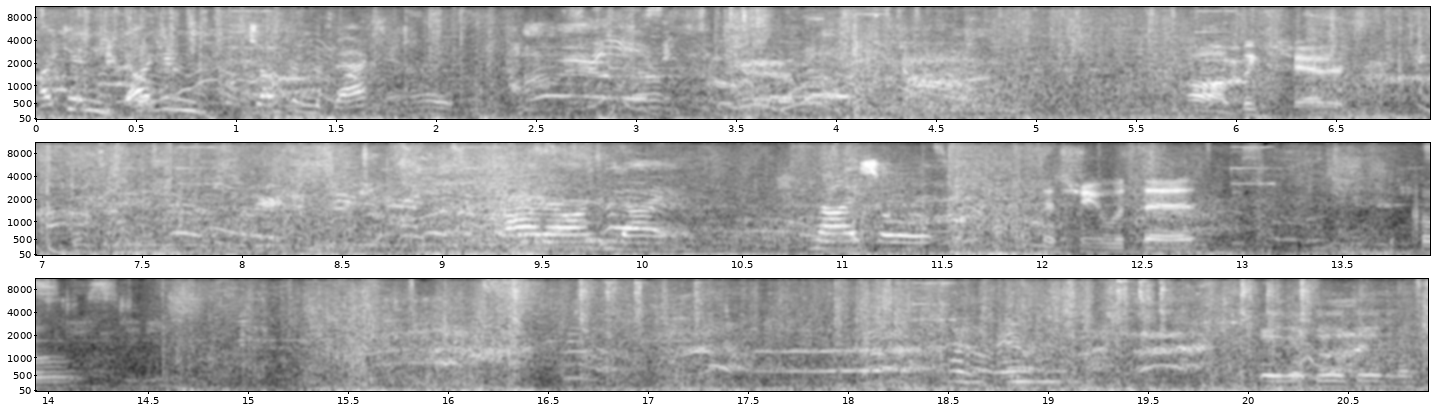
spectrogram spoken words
I can, I can jump in the back and ult. Oh, big shatter. Oh no, I'm gonna. Nice ult. Catch me with that. Sickle. Okay, okay, okay. Let's...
